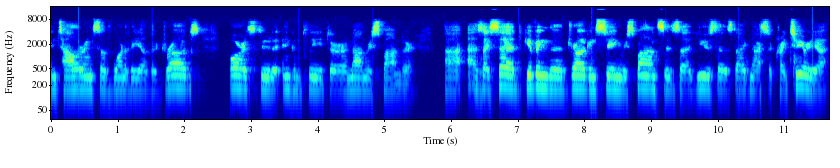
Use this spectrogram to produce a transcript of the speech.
intolerance of one of the other drugs, or it's due to incomplete or a non-responder. Uh, as I said, giving the drug and seeing response is uh, used as diagnostic criteria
